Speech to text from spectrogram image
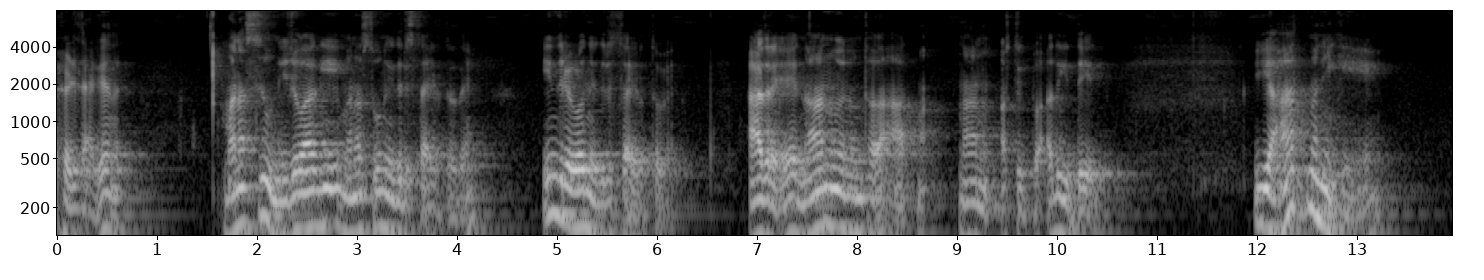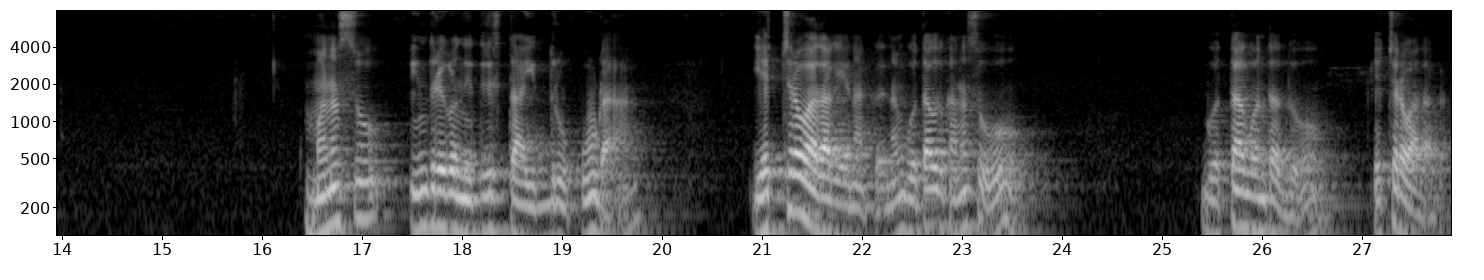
ಹೇಳಿದ ಹಾಗೆ ಮನಸ್ಸು ನಿಜವಾಗಿ ಮನಸ್ಸು ನಿದ್ರಿಸ್ತಾ ಇರ್ತದೆ, ಇಂದ್ರಿಯಗಳು ನಿದ್ರಿಸ್ತಾ ಇರ್ತವೆ. ಆದರೆ ನಾನು ಎನ್ನುವಂತಹ ಆತ್ಮ, ನಾನು ಅಸ್ತಿತ್ವ, ಅದು ಇದ್ದೇ ಇದೆ. ಈ ಆತ್ಮನಿಗೆ ಮನಸ್ಸು, ಇಂದ್ರಿಯಗಳು ನಿದ್ರಿಸ್ತಾ ಇದ್ದರೂ ಕೂಡ ಎಚ್ಚರವಾದಾಗ ಏನಾಗ್ತದೆ? ನಮ್ಗೆ ಗೊತ್ತಾಗೋದು ಕನಸು, ಗೊತ್ತಾಗುವಂಥದ್ದು ಎಚ್ಚರವಾದಾಗ.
